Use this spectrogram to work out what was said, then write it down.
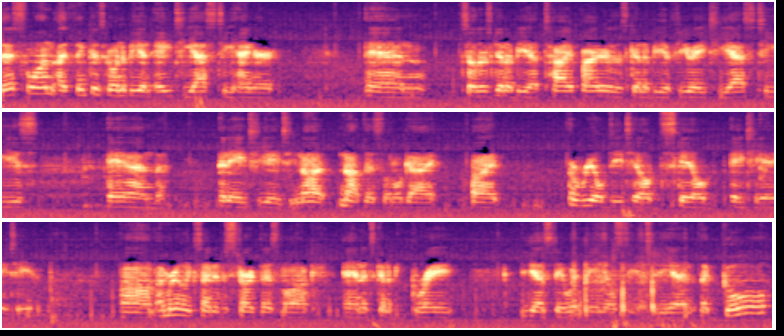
this one, I think, is going to be an ATST hangar. And so there's going to be a TIE fighter, there's going to be a few ATSTs, and an AT-AT. Not, not this little guy, but a real detailed, scaled AT-AT. Um, I'm really excited to start this MOC, and it's going to be great. You guys stay with me, and you'll see it to the end. The goal,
